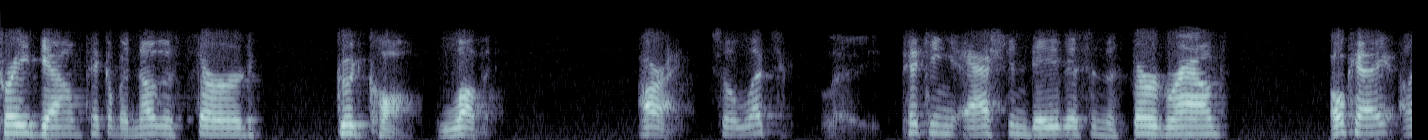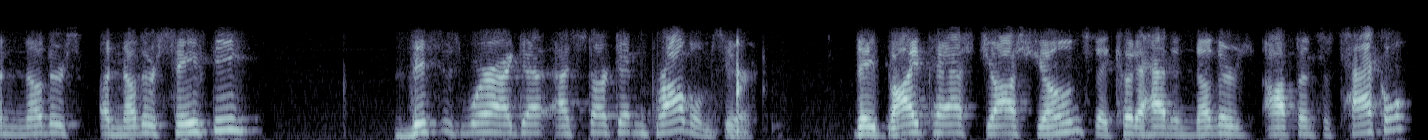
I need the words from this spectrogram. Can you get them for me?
Trade down, pick up another third. Good call. Love it. All right, so let's picking Ashtyn Davis in the third round. Okay, another another safety. This is where I get I start getting problems here. They bypassed Josh Jones. They could have had another offensive tackle,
